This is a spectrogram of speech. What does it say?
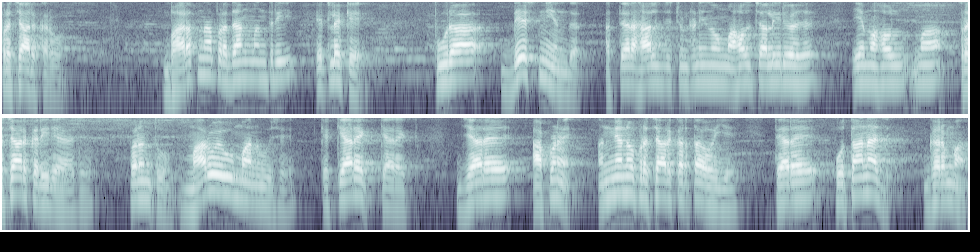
પ્રચાર કરવો. ભારતના પ્રધાનમંત્રી એટલે કે પૂરા દેશની અંદર અત્યારે હાલ જે ચૂંટણીનો માહોલ ચાલી રહ્યો છે, એ માહોલમાં પ્રચાર કરી રહ્યા છે. પરંતુ મારું એવું માનવું છે કે ક્યારેક ક્યારેક જ્યારે આપણે અન્યનો પ્રચાર કરતા હોઈએ, ત્યારે પોતાના જ ઘરમાં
